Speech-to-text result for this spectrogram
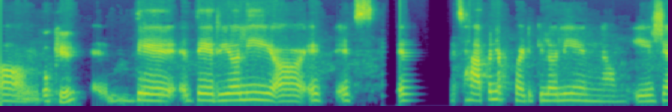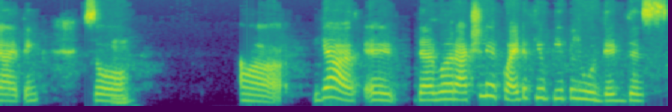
um, okay. they they really uh, it it's it's happening particularly in um, asia i think. So mm-hmm. uh, yeah it, there were actually quite a few people who did this.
